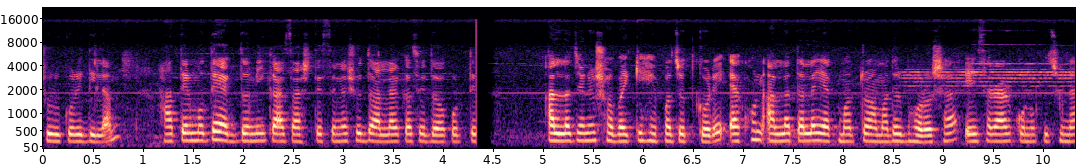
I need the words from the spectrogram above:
শুরু করে দিলাম। হাতের মধ্যে একদমই কাজ আসতেছে না, শুধু আল্লাহর কাছে দোয়া করতে আল্লাহ যেন সবাইকে হেফাজত করে। এখন আল্লাহ তালাই একমাত্র আমাদের ভরসা। এছাড়া আর কোনো কিছু না।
